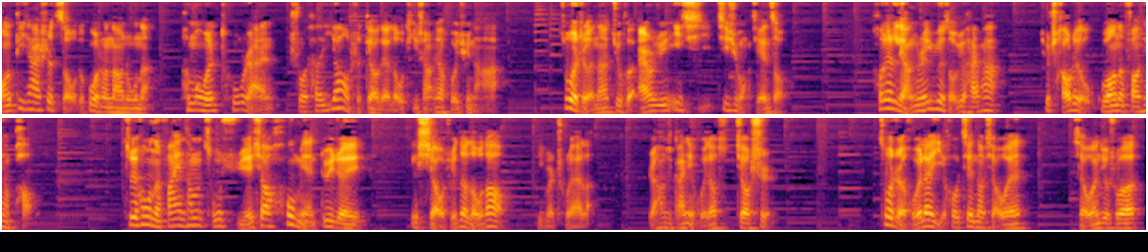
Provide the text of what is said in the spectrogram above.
往地下室走的过程当中呢，潘博文突然说他的钥匙掉在楼梯上，要回去拿。作者呢就和 L 君一起继续往前走。后来两个人越走越害怕，就朝着有光的方向跑。最后呢，发现他们从学校后面对着一个小学的楼道里面出来了，然后就赶紧回到教室。作者回来以后见到小温，小温就说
